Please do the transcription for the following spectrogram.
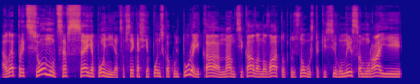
Але при цьому це все Японія, це все якась японська культура, яка нам цікава, нова. Тобто, знову ж таки, сігуни, самураї,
